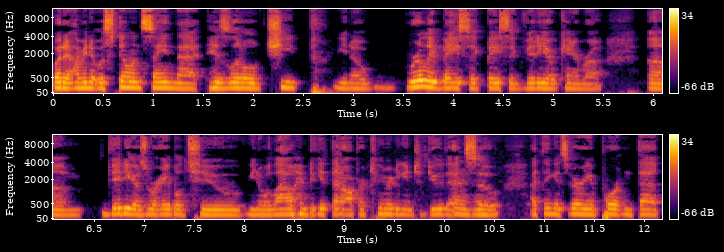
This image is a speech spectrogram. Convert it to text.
but I mean, it was still insane that his little cheap, you know, really basic, basic video camera um, videos were able to, you know, allow him to get that opportunity and to do that. Mm-hmm. So I think it's very important that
